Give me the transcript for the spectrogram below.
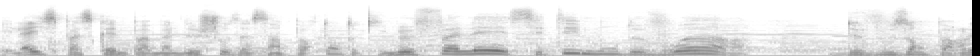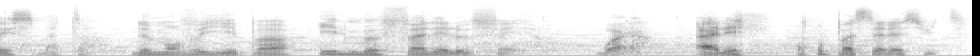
Et là, il se passe quand même pas mal de choses assez importantes, donc il me fallait, c'était mon devoir de vous en parler ce matin. Ne m'en veuillez pas, il me fallait le faire. Voilà, allez, on passe à la suite.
